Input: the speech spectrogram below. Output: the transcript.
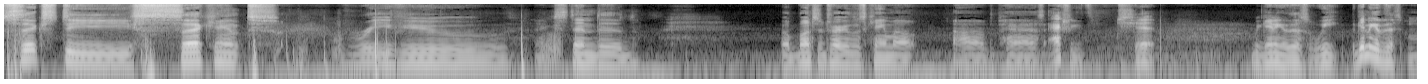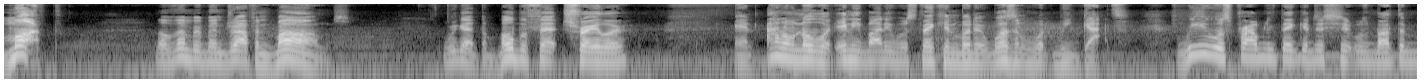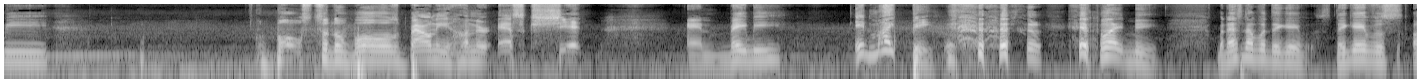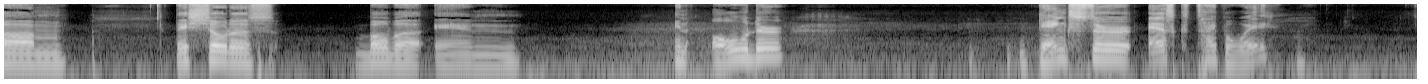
Sixty second review extended. A bunch of trailers came out uh the past actually shit. Beginning of this week. Beginning of this month. November been dropping bombs. We got the Boba Fett trailer. And I don't know what anybody was thinking, but it wasn't what we got. We was probably thinking this shit was about to be balls to the walls, bounty hunter esque shit. And maybe it might be. it might be. But that's not what they gave us. They gave us um they showed us Boba in an older gangster esque type of way.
